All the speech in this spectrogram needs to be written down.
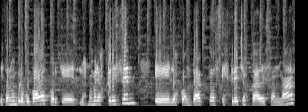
están muy preocupados porque los números crecen, eh, los contactos estrechos cada vez son más,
